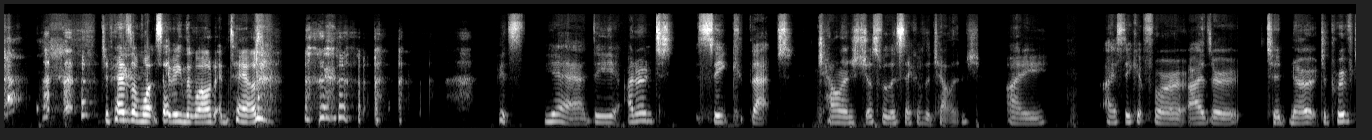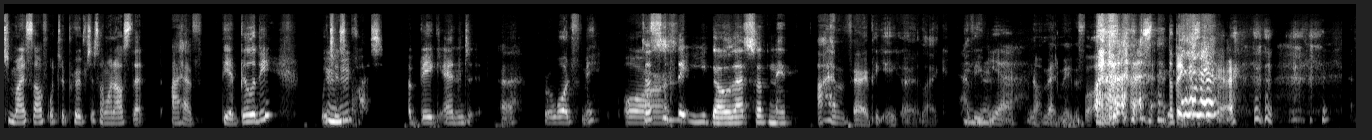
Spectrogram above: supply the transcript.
depends on what saving the world entailed it's yeah the i don't seek that challenge just for the sake of the challenge i i seek it for either to know to prove to myself or to prove to someone else that i have the ability which is Mhm. quite a big end uh, reward for me or This is the ego. Let's admit. i have a very big ego like have you Mhm. yeah. not met me before the biggest ego.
